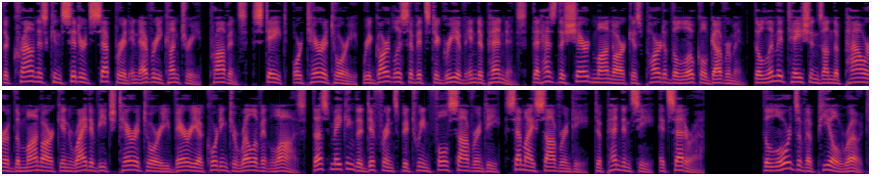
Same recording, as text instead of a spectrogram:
the Crown is considered separate in every country, province, state, or territory, regardless of its degree of independence, that has the shared monarch as part of the local government, though limitations on the power of the monarch in right of each territory vary according to relevant laws, thus making the difference between full sovereignty, semi-sovereignty, dependency, etc. The Lords of Appeal wrote,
